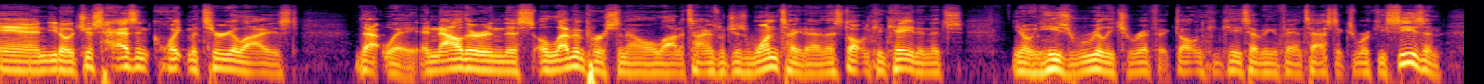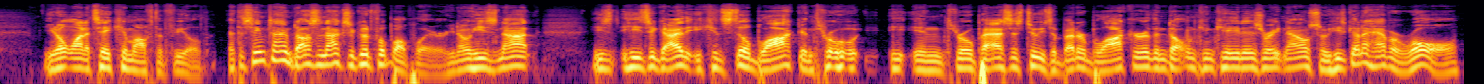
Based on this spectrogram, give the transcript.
and you know it just hasn't quite materialized that way. And now they're in this eleven personnel a lot of times, which is one tight end. That's Dalton Kincaid, and it's you know and he's really terrific. Dalton Kincaid's having a fantastic rookie season. You don't want to take him off the field. At the same time, Dawson Knox is a good football player. You know he's not. He's, he's a guy that you can still block and throw and throw passes to. He's a better blocker than Dalton Kincaid is right now, so he's going to have a role.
